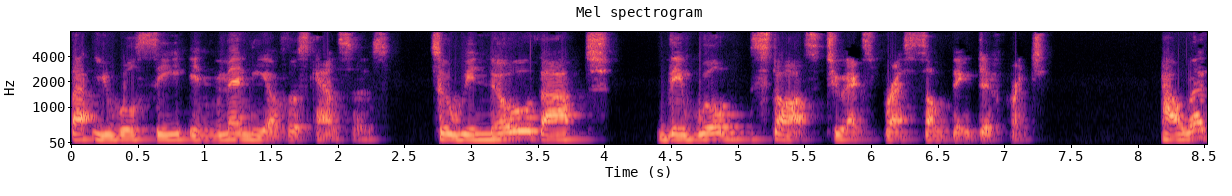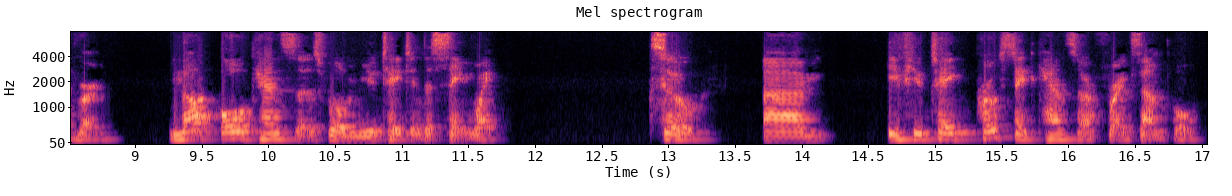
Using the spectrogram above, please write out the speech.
that you will see in many of those cancers. So we know that they will start to express something different. However, not all cancers will mutate in the same way. So um, if you take prostate cancer, for example,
